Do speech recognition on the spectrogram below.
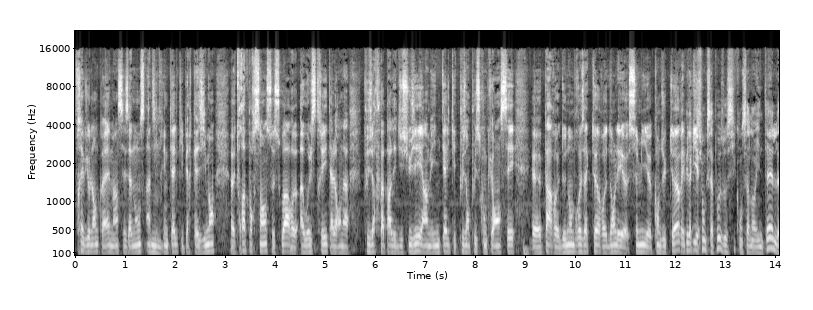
Très violent quand même Hein, ces annonces. Un titre mm. Intel qui perd quasiment 3% euh, ce soir euh, à Wall Street. Alors on a plusieurs fois parlé du sujet, hein, mais Intel qui est de plus en plus concurrencé euh, par de nombreux acteurs dans les semi-conducteurs. Et puis la question que ça pose aussi concernant Intel,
